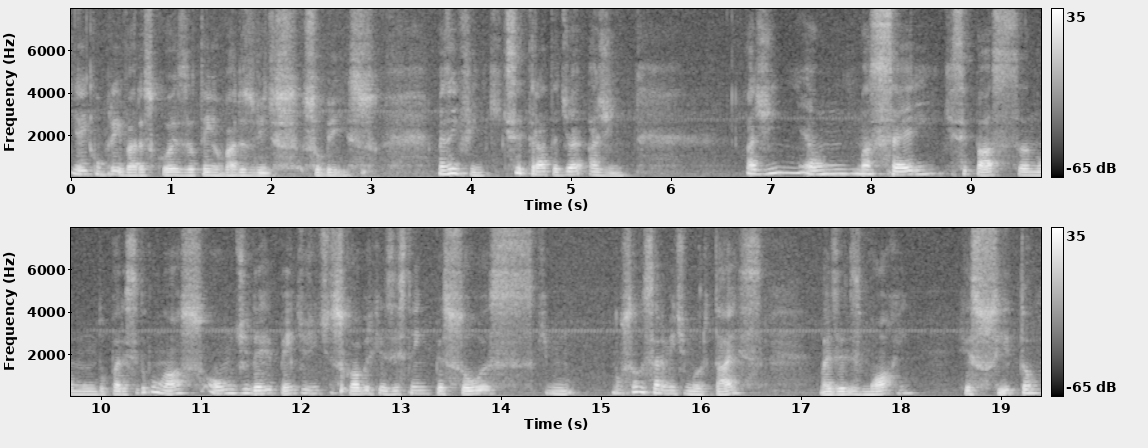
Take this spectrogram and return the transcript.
E aí comprei várias coisas, eu tenho vários vídeos sobre isso. Mas enfim, o que, que se trata de Ajin? A Jin é uma série que se passa num mundo parecido com o nosso, onde de repente a gente descobre que existem pessoas que não são necessariamente mortais, mas eles morrem, ressuscitam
